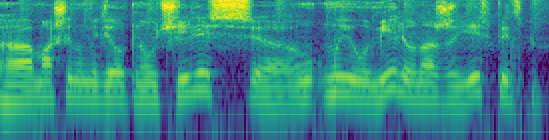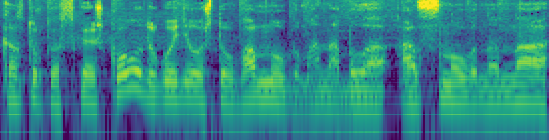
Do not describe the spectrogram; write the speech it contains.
А, машины мы делать научились. Э, ну, мы умели, у нас же есть, в принципе, конструкторская школа. Другое дело, что во многом она была основана на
